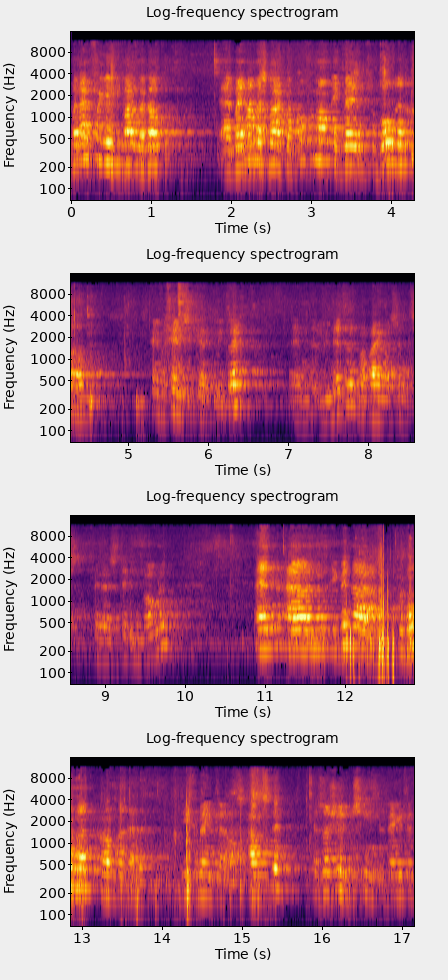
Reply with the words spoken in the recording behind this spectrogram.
bedankt voor jullie warme welkom. Uh, mijn naam is Marco Kofferman. Ik ben verbonden aan Evangelische Kerk Utrecht en Lunette, waar wij al sinds 2013 wonen. En um, ik ben daar verbonden aan uh, die gemeente als oudste. En zoals jullie misschien weten,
